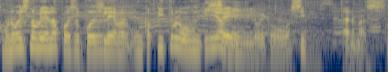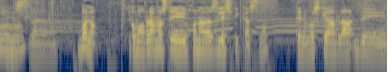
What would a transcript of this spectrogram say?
Como no es novela, pues puedes leer un capítulo un día Sí. y luego así. Además, es la... Bueno, como hablamos de jornadas lésbicas, ¿no? Tenemos que hablar de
